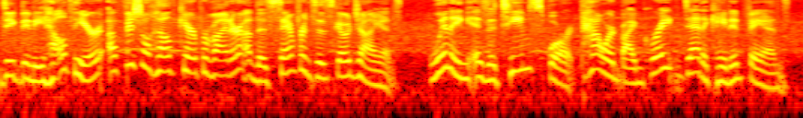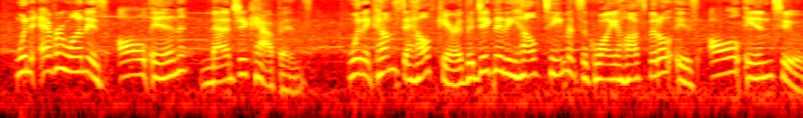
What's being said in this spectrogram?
Dignity Health here, official healthcare provider of the San Francisco Giants. Winning is a team sport powered by great dedicated fans. When everyone is all in, magic happens. When it comes to healthcare, the Dignity Health team at Sequoia Hospital is all in too.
